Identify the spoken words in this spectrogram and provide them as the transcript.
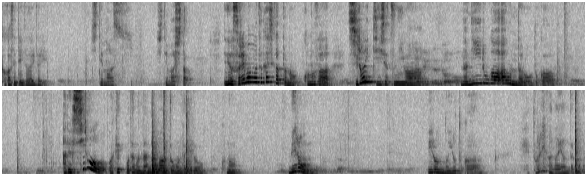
書かせていただいたり。してます。してました。でもそれも難しかったの。このさ白い T シャツには何色が合うんだろうとか。あでも白は結構多分何でも合うと思うんだけどこのメロン。メロンの色とか。えどれが悩んだかな。ちょっ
